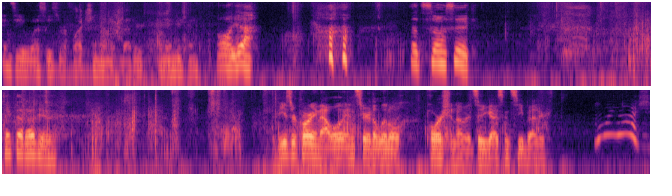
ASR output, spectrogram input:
can see Wesley's reflection in it better than anything. Oh yeah. that's so sick. Check that out here. If he's recording that, we'll insert a little portion of it so you guys can see better. Oh my gosh.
